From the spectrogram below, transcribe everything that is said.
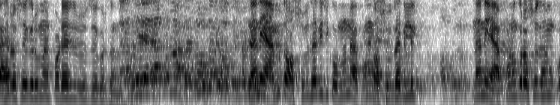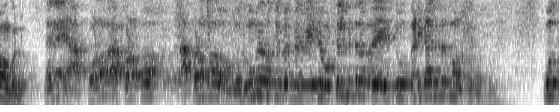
বাহির রোষেই করবো মানে পড়িয়ার রোষেই করতাম না না আমি তো অসুবিধা কিছু করুন না আপনার অসুবিধা কলে না না আপনার অসুবিধা আমি কম কলু না না আপন আপনার আপনার রুমরে রোষেই করিপারে এইটি হোটেল ভিতরে যে মেডিকাল ভিতরে কোন রোষেই করছো কুহতু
